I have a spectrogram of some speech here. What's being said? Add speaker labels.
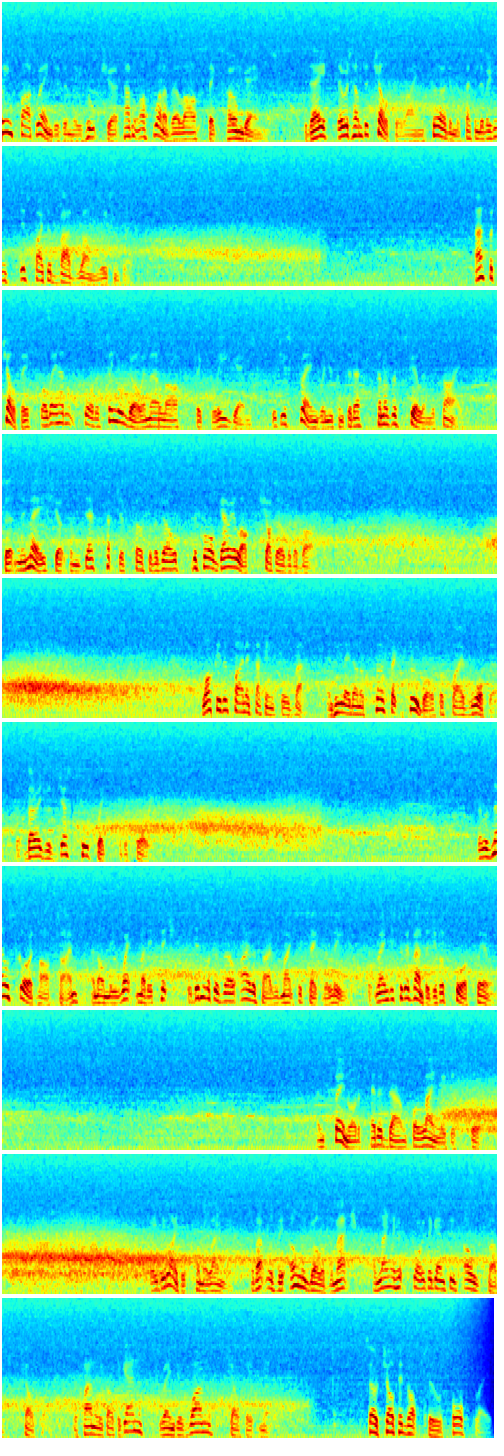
Speaker 1: Queen's Park Rangers in the hoop shirt haven't lost one of their last six home games. Today, they're at home to Chelsea, lying third in the second division, despite a bad run recently. As for Chelsea, well, they hadn't scored a single goal in their last six league games, which is strange when you consider some of the skill in the side. Certainly Mayes showed some deft touches close to the goal before Gary Locke shot over the bar. Locke is a fine attacking full-back, and he laid on a perfect through ball for Clive Walker, but Burridge was just too quick to destroy it. There was no score at half-time, and on the wet, muddy pitch, it didn't look as though either side would like to take the lead, but Rangers took advantage of a poor clearance. And Stainrod headed down for Langley to score. A delighted Tommy Langley, for that was the only goal of the match, and Langley had scored it against his old club, Chelsea. The final result again, Rangers 1, Chelsea nil. So Chelsea dropped to fourth place.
